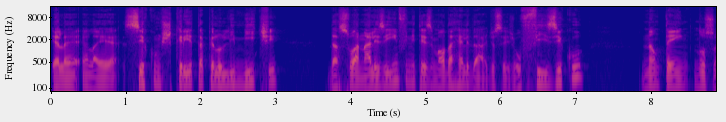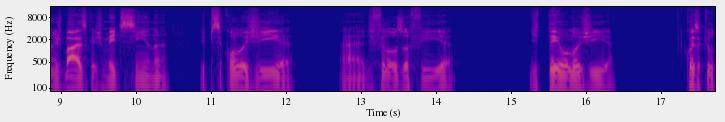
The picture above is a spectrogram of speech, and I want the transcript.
ela, é, ela é circunscrita pelo limite da sua análise infinitesimal da realidade. Ou seja, o físico não tem noções básicas de medicina, de psicologia, eh, de filosofia, de teologia, coisa que o,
